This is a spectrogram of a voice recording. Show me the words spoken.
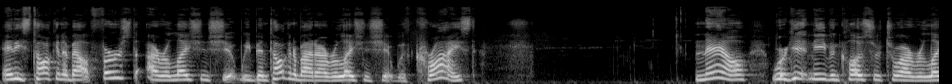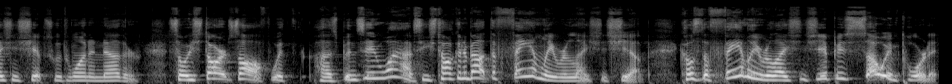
And he's talking about first our relationship. We've been talking about our relationship with Christ. Now we're getting even closer to our relationships with one another. So he starts off with husbands and wives. He's talking about the family relationship because the family relationship is so important.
